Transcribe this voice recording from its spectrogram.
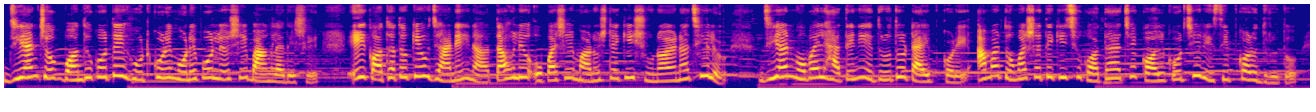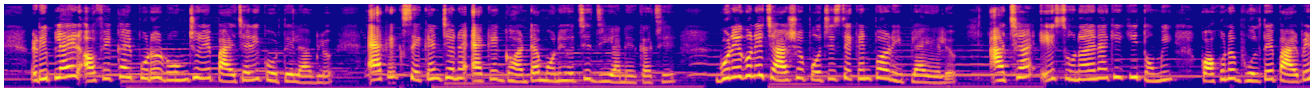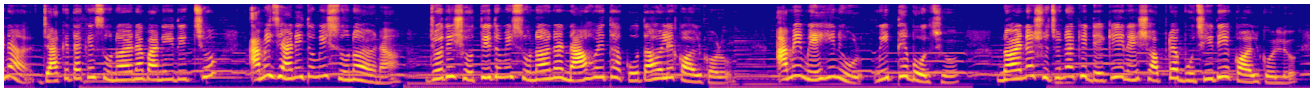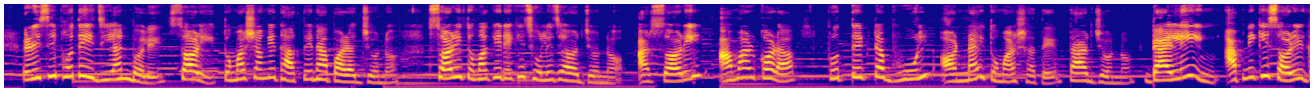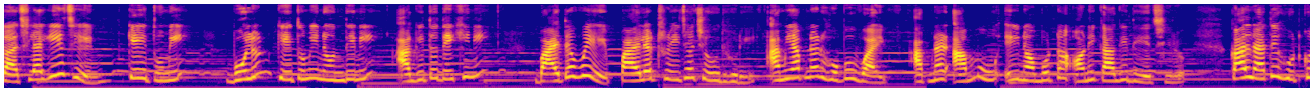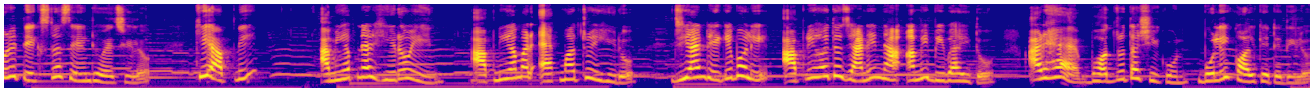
জিয়ান চোখ বন্ধ করতেই হুট করে মনে পড়ল সে বাংলাদেশে। এই কথা তো কেউ জানেই না, তাহলে ওপাশের মানুষটা কি সুনয়না ছিল? জিয়ান মোবাইল হাতে নিয়ে দ্রুত টাইপ করে, আমার তোমার সাথে কিছু কথা আছে, কল করছি, রিসিভ করো দ্রুত। রিপ্লাইয়ের অপেক্ষায় পুরো রুম জুড়ে পায়চারি করতে লাগল। এক এক সেকেন্ড যেন এক এক ঘণ্টা মনে হচ্ছে জিয়ানের কাছে। গুনে গুনে চারশো পঁচিশ সেকেন্ড পর রিপ্লাই এলো আচ্ছা এই সুনয়নাকে কি তুমি কখনো ভুলতে পারবে না? যাকে তাকে সুনয়না বানিয়ে দিচ্ছ? আমি জানি তুমি সুনয়না। যদি সত্যি তুমি সুনয়না না হয়ে থাকো, তাহলে কল করো। আমি মেহিনুর, মিথ্যে বলছো। নয়না সূচনাকে ডেকে এনে সবটা বুঝিয়ে দিয়ে কল করল। রিসিভ হতেই জিয়ান বলে, সরি, তোমার সঙ্গে থাকতে না পারার জন্য। সরি, তোমাকে রেখে চলে যাওয়ার জন্য। আর সরি, আমার করা প্রত্যেকটা ভুল, অন্যায় তোমার সাথে, তার জন্য। ডার্লিং, আপনি কি সরির গাছ লাগিয়েছেন? কে তুমি? বলুন, কে তুমি নন্দিনী? আগে তো দেখিনি। By the way pilot Riza Chowdhury আমি আপনার হবু ওয়াইফ আপনার আম্মু এই নম্বরটা অনেক আগে দিয়েছিল। কাল রাতে হুট করে টেক্সটটা সেন্ড হয়েছিল। কি আপনি? আমি আপনার হিরোইন আপনি আমার একমাত্র হিরো জিয়ান রেগে বলে, আপনি হয়তো জানেন না আমি বিবাহিত। আর হ্যাঁ ভদ্রতা শিখুন, বলেই কল কেটে দিল।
